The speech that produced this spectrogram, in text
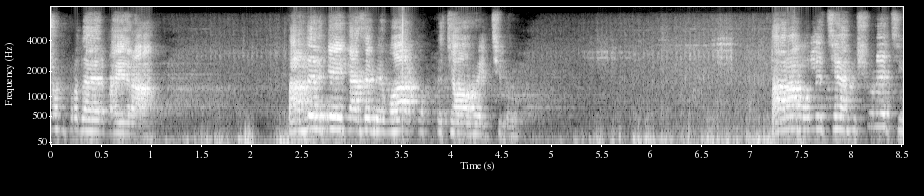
সম্প্রদায়ের ভাইয়েরা, তাদেরকে এই কাজে ব্যবহার করতে চাওয়া হয়েছিল। তারা বলেছে, আমি শুনেছি।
